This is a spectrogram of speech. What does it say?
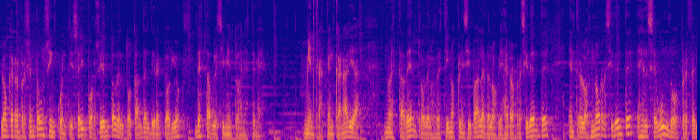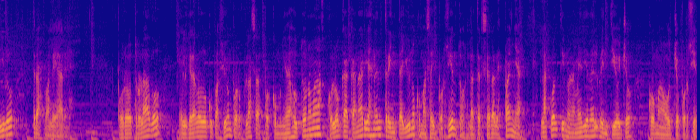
lo que representa un 56% del total del directorio de establecimientos en este mes. Mientras que en Canarias no está dentro de los destinos principales de los viajeros residentes, entre los no residentes es el segundo preferido tras Baleares. Por otro lado, el grado de ocupación por plazas por comunidades autónomas coloca a Canarias en el 31,6%, la tercera de España, la cual tiene una media del 28,8%.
